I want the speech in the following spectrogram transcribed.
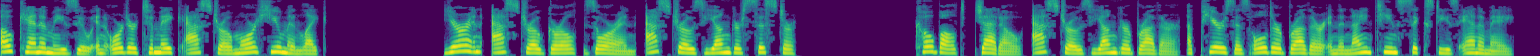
Ochanomizu in order to make Astro more human-like Uran, Astro Girl, Zoran, Astro's younger sister Cobalt, Jetto, Astro's younger brother appears as older brother in the 1960s anime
